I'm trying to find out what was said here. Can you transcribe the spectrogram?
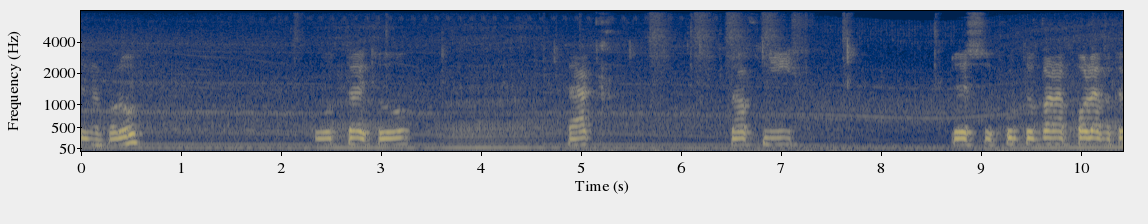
Na polu. Tutaj, tu. Tak. Cofnij. To jest kultywowane pole, bo to,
